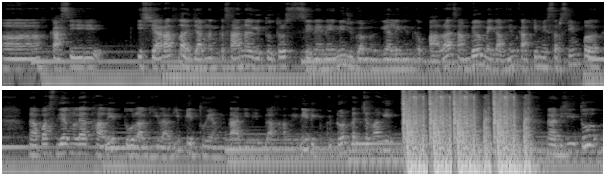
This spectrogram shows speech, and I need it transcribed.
uh, kasih isyarat lah jangan ke sana gitu terus si nenek ini juga ngegelingin kepala sambil megangin kaki Mr. Simple nah pas dia ngeliat hal itu lagi-lagi pintu yang tadi di belakang ini digedor kenceng lagi nah di situ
